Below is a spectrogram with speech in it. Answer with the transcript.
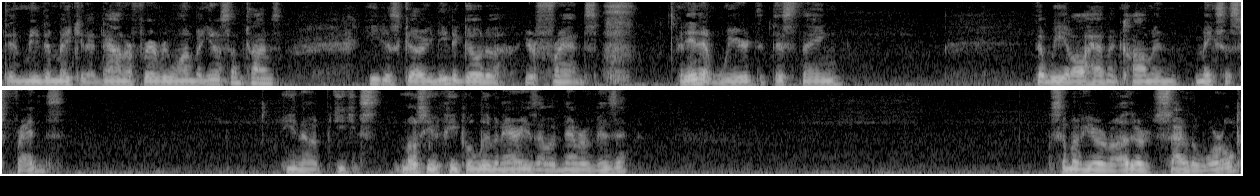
didn't mean to make it a downer for everyone. But you know, sometimes you just go. You need to go to your friends. And isn't it weird that this thing that we all have in common makes us friends? You know, you most of you people live in areas I would never visit. some of you are on the other side of the world.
